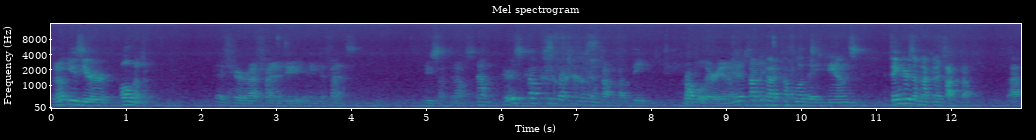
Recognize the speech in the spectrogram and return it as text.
So don't use your ulna if you're uh, trying to do any defense. Do something else. Now, there is a couple of questions I'm going to talk about the carpal area, and I'm going to talk about a couple of the hands. Fingers, I'm not going to talk about. Uh,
